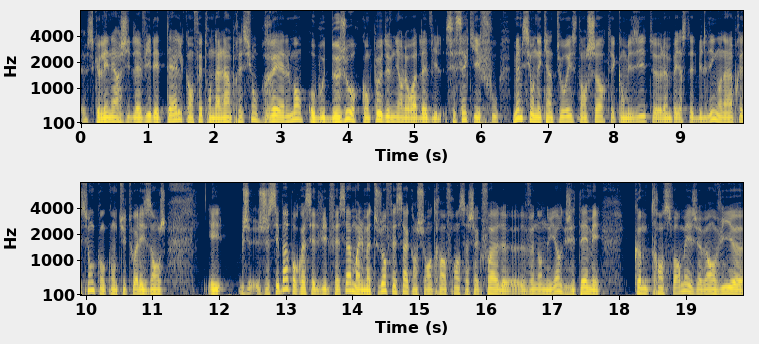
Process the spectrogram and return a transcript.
parce que l'énergie de la ville est telle qu'en fait on a l'impression réellement au bout de deux jours qu'on peut devenir le roi de la ville. C'est ça qui est fou. Même si on n'est qu'un touriste en short et qu'on visite l'Empire State Building, on a l'impression qu'on tutoie les anges. Et je ne sais pas pourquoi cette ville fait ça. Moi, elle m'a toujours fait ça. Quand je suis rentré en France, à chaque fois, venant de New York, j'étais mais comme transformé. J'avais envie. Euh,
